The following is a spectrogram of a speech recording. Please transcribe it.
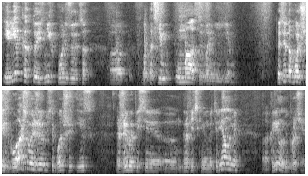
и редко кто из них пользуется э, вот таким умазыванием. То есть это больше из гуашевой живописи, больше из живописи э, графическими материалами, акрилом и прочее.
